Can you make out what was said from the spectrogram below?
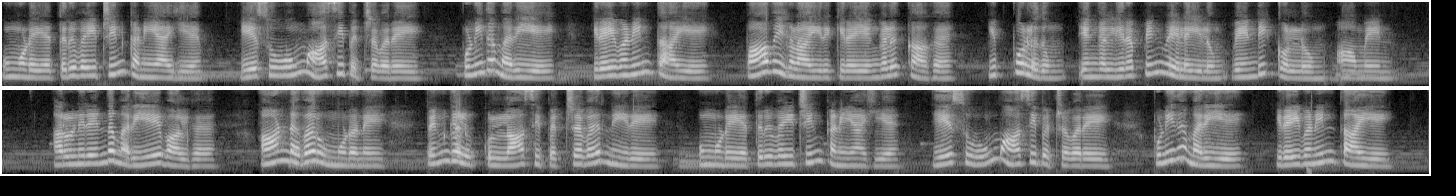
உம்முடைய திருவயிற்றின் கனியாகிய இயேசுவும் ஆசி பெற்றவரே. புனித மரியே இறைவனின் தாயே பாவிகளாயிருக்கிற எங்களுக்காக இப்பொழுதும் எங்கள் இறப்பின் வேளையிலும் வேண்டிக் கொள்ளும். ஆமேன். அருள் நிறைந்த மரியே வாழ்க. ஆண்டவர் உம்முடனே பெண்களுக்குள் ஆசி பெற்றவர் நீரே. உம்முடைய திருவயிற்றின் கனியாகிய இயேசுவும் ஆசி பெற்றவரே. புனித மரியே இறைவனின் தாயே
